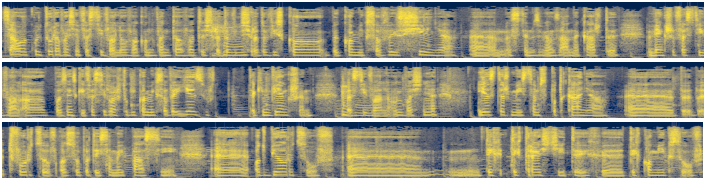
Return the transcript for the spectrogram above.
cała kultura właśnie festiwalowa, konwentowa, to środow- Mhm. środowisko komiksowe jest silnie z tym związane. Każdy większy festiwal, a Poznański Festiwal Sztuki Komiksowej jest już takim większym festiwalem. On właśnie jest też miejscem spotkania twórców, osób o tej samej pasji, e, odbiorców e, tych, tych treści, tych, e, tych komiksów,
